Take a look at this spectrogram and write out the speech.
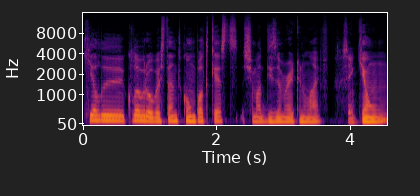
que ele colaborou bastante com um podcast chamado This American Life, Sim. que é um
